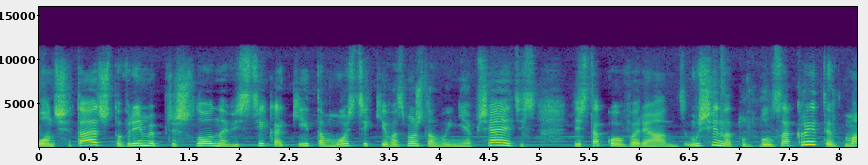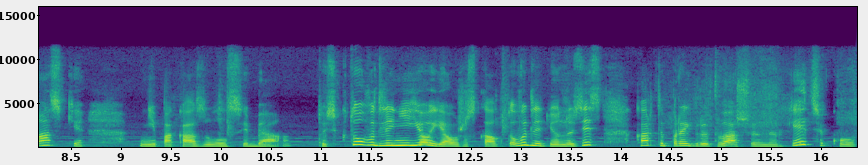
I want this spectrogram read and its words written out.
он считает, что время пришло навести какие-то мостики. Возможно, вы не общаетесь. Здесь такой вариант. Мужчина тут был закрытый в маске, не показывал себя. То есть, кто вы для нее, я уже сказала, кто вы для нее, но здесь карты проигрывают вашу энергетику.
